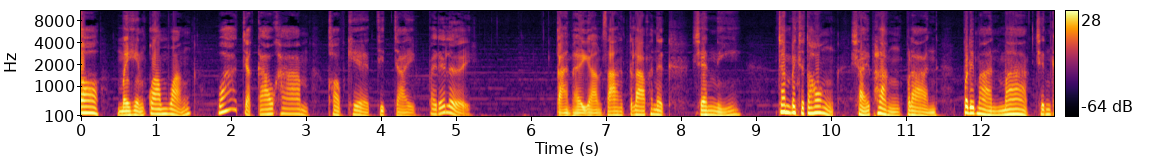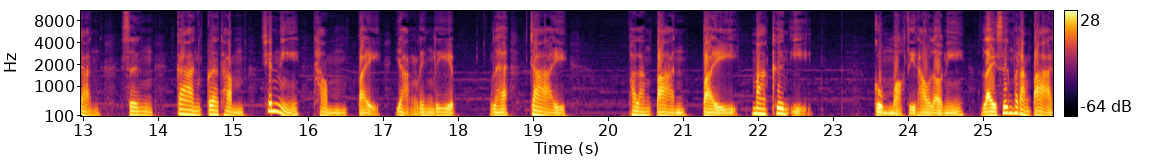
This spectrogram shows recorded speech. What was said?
ก็ไม่เห็นความหวังว่าจะก้าวข้ามขอบเขตจิตใจไปได้เลย การพยายามสร้างตราผนึก เช่นนี้จำเป็นจะต้องใช้พลังปราณปริมาณมากเช่นกัน ซึ่งการกระทำเช่นนี้ทำไปอย่างเร่งรีบ และจ่าย พลังปานไปมากขึ้นอีก กลุ่มหมอกสีเทาเหล่านี้ไหลซึ่งพลังปาน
